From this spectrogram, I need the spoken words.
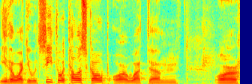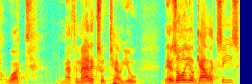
either what you would see through a telescope or what, um, or what mathematics would tell you. There's all your galaxies.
